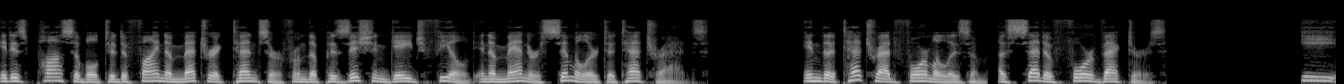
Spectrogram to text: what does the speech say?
it is possible to define a metric tensor from the position gauge field in a manner similar to tetrads. In the tetrad formalism, a set of four vectors E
